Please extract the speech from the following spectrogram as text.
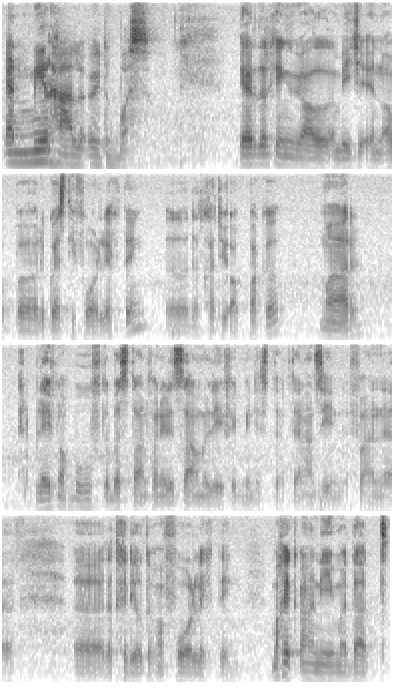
en meer halen uit het bos. Eerder ging u al een beetje in op uh, de kwestie voorlichting. Uh, dat gaat u oppakken. Maar er blijft nog behoefte bestaan vanuit de samenleving, minister, ten aanzien van uh, dat gedeelte van voorlichting. Mag ik aannemen dat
